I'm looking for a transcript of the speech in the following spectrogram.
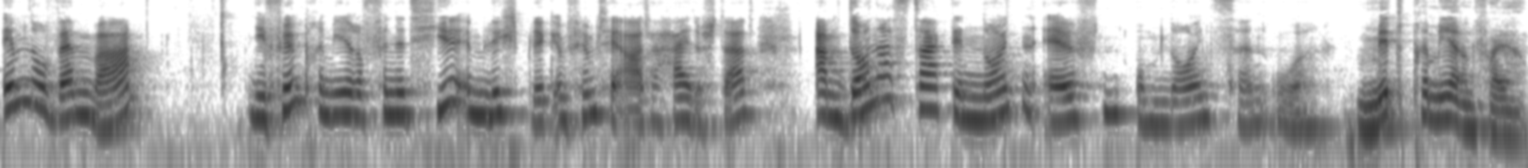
im November die Filmpremiere findet hier im Lichtblick im Filmtheater Heide statt. Am Donnerstag, den 9.11. um 19 Uhr. Mit Premierenfeier.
